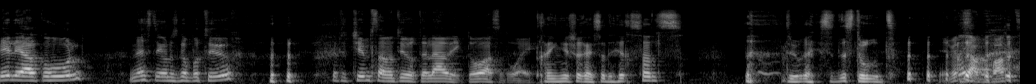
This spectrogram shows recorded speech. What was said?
Billig alkohol. Neste gang du skal på tur. Skal til kimse av en tur til Lærvik da, altså, tror jeg. Trenger ikke reise til Hirsals. Du reiser til Stord. Det vil jeg anbefalt.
